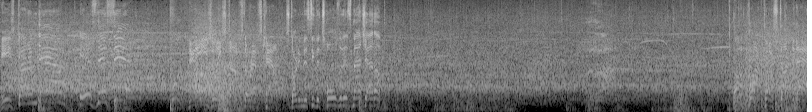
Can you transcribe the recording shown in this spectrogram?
He's got him down. Is this it? And he easily stops the ref's count. Starting to see the tolls of this match add up. Oh, Brock put a stop to that.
